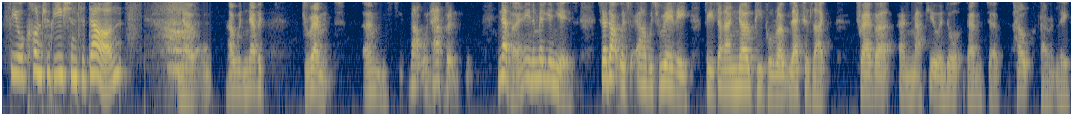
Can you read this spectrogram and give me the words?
for your contribution to dance. no, I would never dreamt um, that would happen. Never in a million years. So that was I was really pleased, and I know people wrote letters like Trevor and Matthew and all them to help apparently.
